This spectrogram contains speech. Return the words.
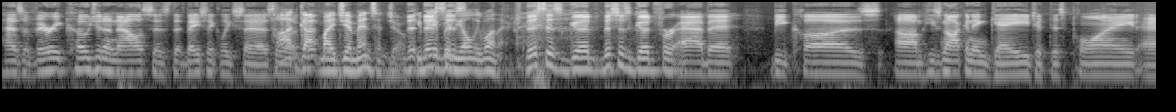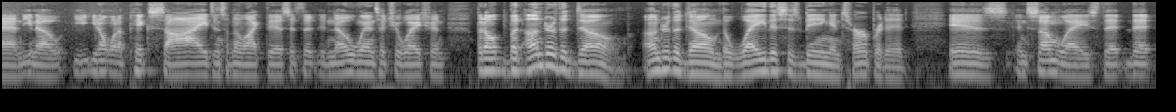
Has a very cogent analysis that basically says, Todd look, got th- my Jim Henson joke. Th- you may have been the only one, actually. This is good. This is good for Abbott because um, he's not going to engage at this point, and you know you, you don't want to pick sides in something like this. It's a no-win situation. But but under the dome, under the dome, the way this is being interpreted is in some ways that that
